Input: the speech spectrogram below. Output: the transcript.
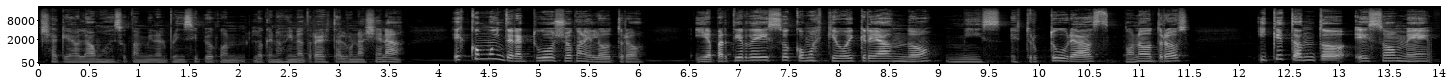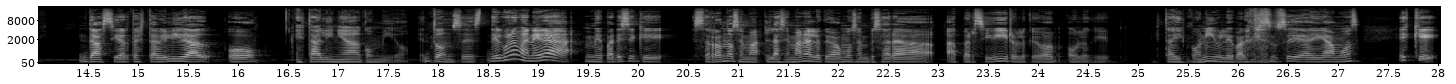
ya que hablábamos de eso también al principio con lo que nos viene a traer esta luna llena. Es cómo interactúo yo con el otro. Y a partir de eso, cómo es que voy creando mis estructuras con otros y qué tanto eso me da cierta estabilidad o está alineada conmigo. Entonces, de alguna manera me parece que cerrando la semana lo que vamos a empezar a, percibir o lo, que está disponible para que suceda, digamos, es que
